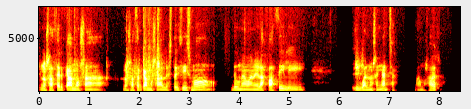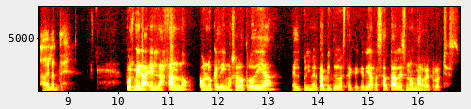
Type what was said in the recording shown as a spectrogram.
nos, acercamos a, nos acercamos al estoicismo de una manera fácil y igual nos engancha. Vamos a ver. Adelante. Pues mira, enlazando con lo que leímos el otro día, el primer capítulo este que quería resaltar es no más reproches.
